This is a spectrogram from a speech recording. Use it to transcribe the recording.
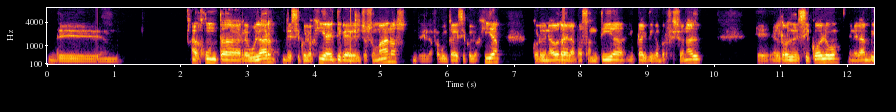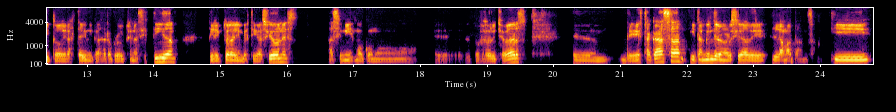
de adjunta regular de Psicología, Ética y Derechos Humanos de la Facultad de Psicología, coordinadora de la pasantía y práctica profesional, eh, el rol del psicólogo en el ámbito de las técnicas de reproducción asistida, directora de investigaciones, asimismo como eh, el profesor Echevers, de esta casa y también de la Universidad de La Matanza. Y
